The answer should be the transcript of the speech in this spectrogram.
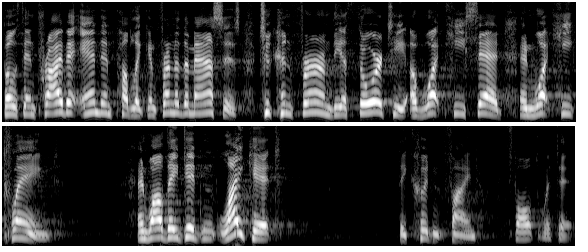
both in private and in public, in front of the masses, to confirm the authority of what he said and what he claimed. And while they didn't like it, they couldn't find fault with it.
